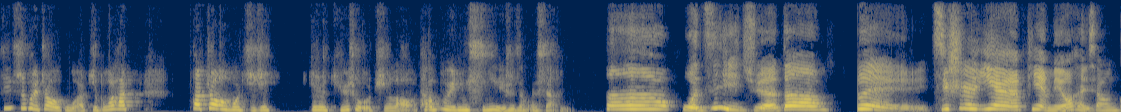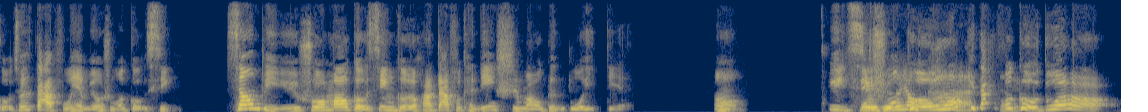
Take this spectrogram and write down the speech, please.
其实会照顾啊，只不过他他照顾只是。就是举手之劳，他不一定心里是怎么想的。嗯，我自己觉得对。其实 ENFP 也没有很像狗，就是大福也没有什么狗性。相比于说猫狗性格的话，大福肯定是猫更多一点。嗯，与其说狗，我比大福狗多了。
